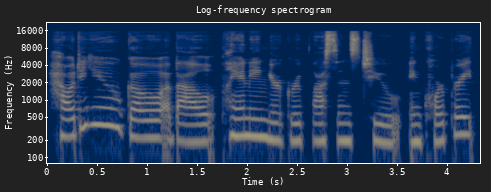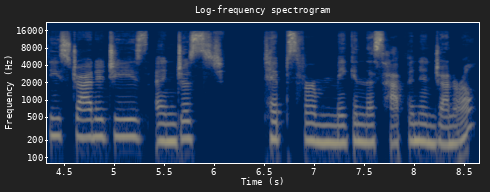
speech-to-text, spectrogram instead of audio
how do you go about planning your group lessons to incorporate these strategies and just tips for making this happen in general?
